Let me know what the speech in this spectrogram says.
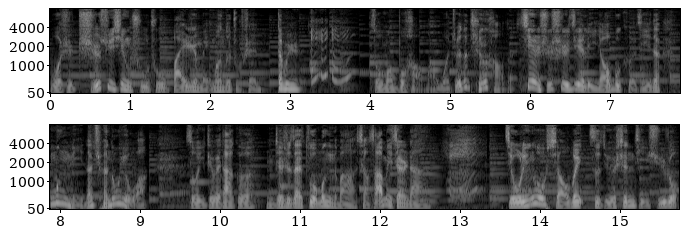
我是持续性输出白日美梦的主持人，不是？做梦不好吗？我觉得挺好的。现实世界里遥不可及的，梦里那全都有啊。所以这位大哥，你这是在做梦呢吧？想啥没劲呢？九零后小魏自觉身体虚弱，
